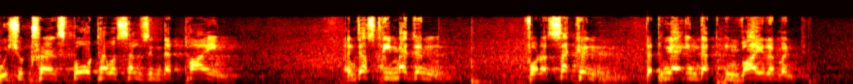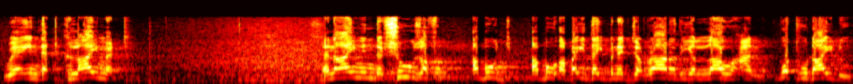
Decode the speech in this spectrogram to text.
We should transport ourselves in that time and just imagine for a second that we are in that environment, we are in that climate. And I'm in the shoes of Abu, Abu Ubaidah ibn Jarrah radiallahu an. What would I do?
